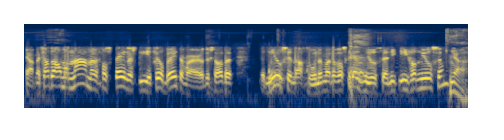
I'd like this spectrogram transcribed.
Ja, maar ze hadden allemaal namen van spelers die veel beter waren. Dus ze hadden Nielsen in de achterhoede, maar dat was Kent Nielsen en niet Ivan Nielsen. Ja,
